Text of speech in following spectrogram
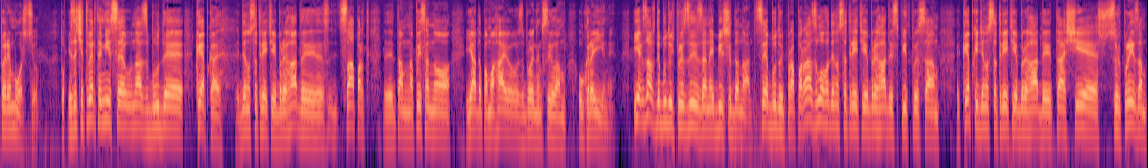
переможцю. І за четверте місце у нас буде кепка 93-ї бригади, саппорт. Е, Там написано Я допомагаю Збройним силам України. І як завжди будуть призи за найбільший донат. Це будуть прапора з лого 93-ї бригади з підписом, кепки 93-ї бригади та ще сюрпризом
